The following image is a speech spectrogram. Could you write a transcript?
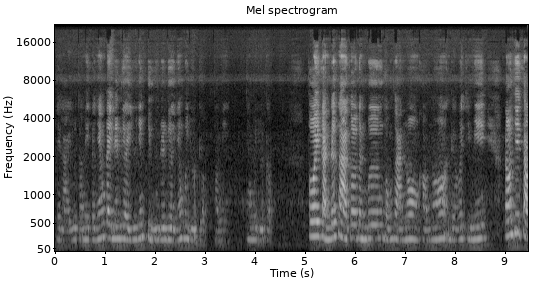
ได้หลายอยู่ตอนนี้ก็ยังได้เรื่อยๆอยู่ยังขึ้นอยู่เรื่อยๆยังบ่หยุดดอกตอนนี้ยังบ่หยุดดอกต่อยกันเด้อค่ะต่อยกันเบิ่งสงสารน้องเขาเนาะเดี๋ยวก็สิมีแล้ววันที่เสา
